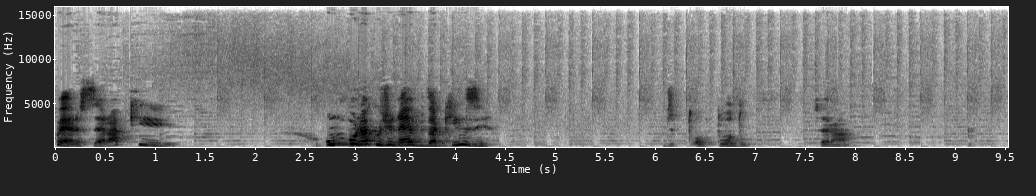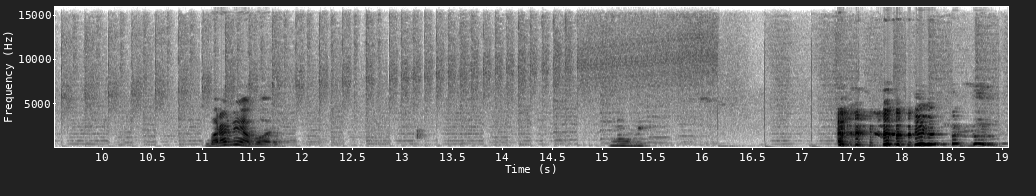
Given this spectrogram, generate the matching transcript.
Pera, será que. Um boneco de neve dá 15? De, ao todo? Será? Bora ver agora. Noob.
